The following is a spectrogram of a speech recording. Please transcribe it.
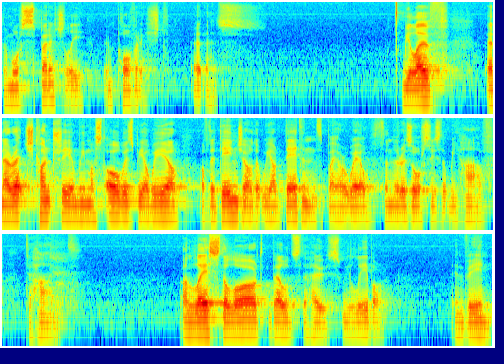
the more spiritually impoverished it is. We live in a rich country, and we must always be aware of the danger that we are deadened by our wealth and the resources that we have to hand. Unless the Lord builds the house, we labor in vain.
